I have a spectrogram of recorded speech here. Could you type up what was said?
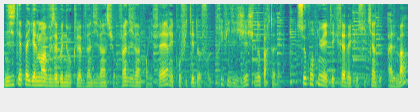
N'hésitez pas également à vous abonner au club Vindivin sur vindivin.fr et profiter d'offres privilégiées chez nos partenaires. Ce contenu a été créé avec le soutien de Alma,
